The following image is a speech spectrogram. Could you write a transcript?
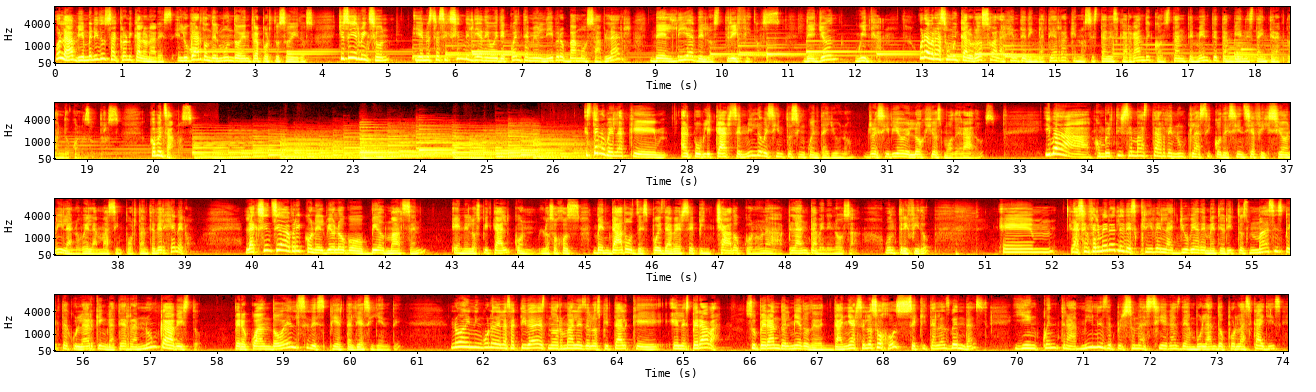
Hola, bienvenidos a Crónica Lonares, el lugar donde el mundo entra por tus oídos. Yo soy Irving Sun y en nuestra sección del día de hoy de Cuéntame un libro vamos a hablar del Día de los Trífidos, de John Wyndham. Un abrazo muy caluroso a la gente de Inglaterra que nos está descargando y constantemente también está interactuando con nosotros. Comenzamos. Esta novela que al publicarse en 1951 recibió elogios moderados, iba a convertirse más tarde en un clásico de ciencia ficción y la novela más importante del género. La acción se abre con el biólogo Bill Malsen en el hospital con los ojos vendados después de haberse pinchado con una planta venenosa, un trífido. Em, las enfermeras le describen la lluvia de meteoritos más espectacular que Inglaterra nunca ha visto, pero cuando él se despierta al día siguiente, no hay ninguna de las actividades normales del hospital que él esperaba. Superando el miedo de dañarse los ojos, se quita las vendas y encuentra a miles de personas ciegas deambulando por las calles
